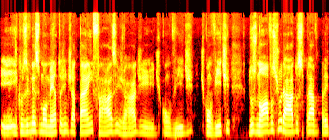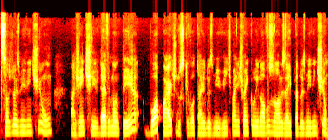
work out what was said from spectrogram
E, inclusive, nesse momento, a gente já está em fase já de, de, convite, de convite dos novos jurados para a edição de 2021. A gente deve manter boa parte dos que votaram em 2020, mas a gente vai incluir novos nomes aí para 2021.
